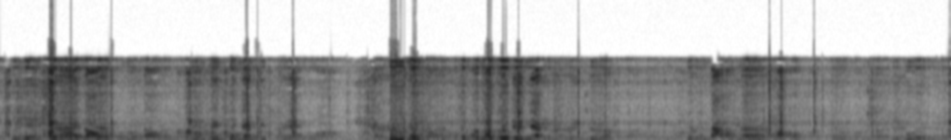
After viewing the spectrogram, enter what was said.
献献爱，到了嗯到了。您这献点饼呗，这不能多捐点吗？是吧？给您拿好。嗯，好。那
